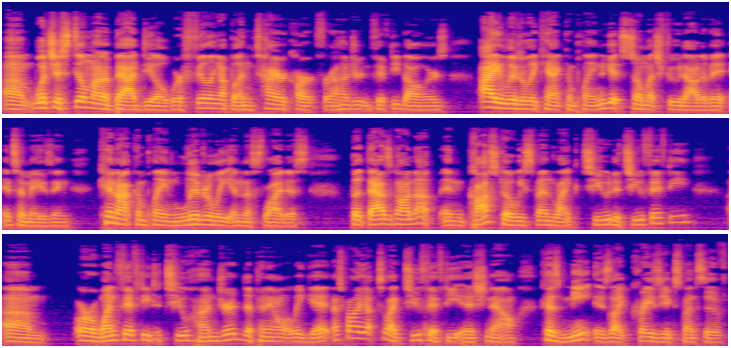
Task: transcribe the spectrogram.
um, which is still not a bad deal. We're filling up an entire cart for $150. I literally can't complain. We get so much food out of it. It's amazing. Cannot complain literally in the slightest. But that's gone up. In Costco, we spend like two to 250, um, or 150 to 200, depending on what we get. That's probably up to like 250 ish now because meat is like crazy expensive.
